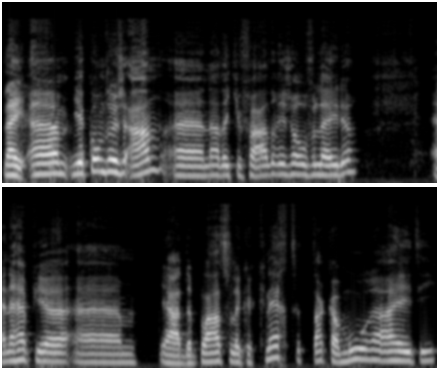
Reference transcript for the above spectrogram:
Nee, ehm, je komt dus aan eh, nadat je vader is overleden. En dan heb je ehm, ja, de plaatselijke knecht, Takamura heet hij.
